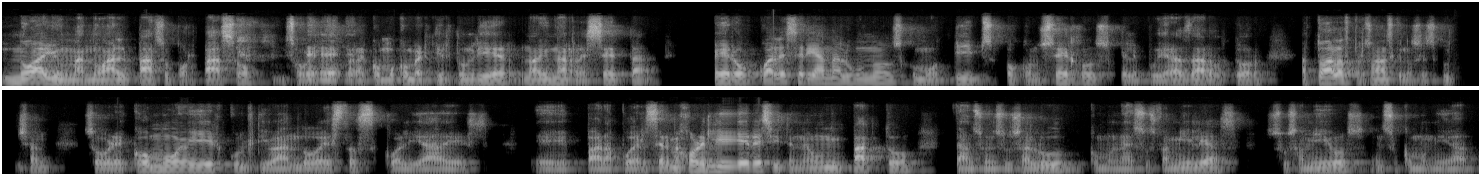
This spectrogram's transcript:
no hay un manual paso por paso sobre para cómo convertirte en un líder, no hay una receta, pero ¿cuáles serían algunos como tips o consejos que le pudieras dar, doctor, a todas las personas que nos escuchan sobre cómo ir cultivando estas cualidades eh, para poder ser mejores líderes y tener un impacto tanto en su salud como en la de sus familias, sus amigos, en su comunidad?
